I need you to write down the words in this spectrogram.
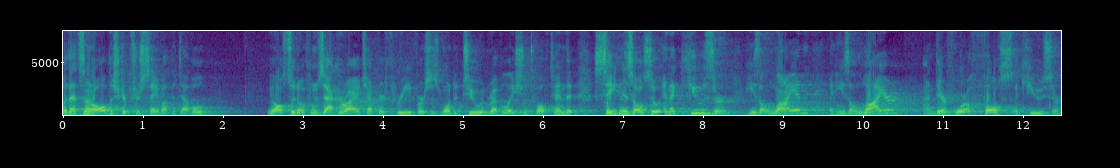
But that's not all the scriptures say about the devil. We also know from Zechariah chapter 3, verses 1 to 2, and Revelation 12:10 that Satan is also an accuser. He's a lion and he's a liar, and therefore a false accuser.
